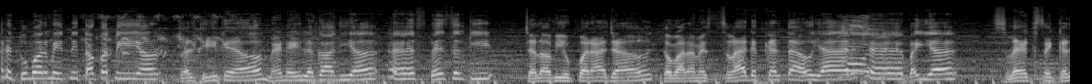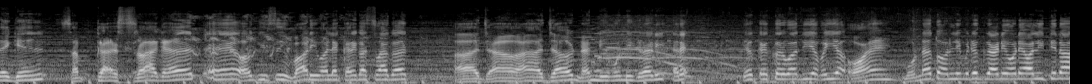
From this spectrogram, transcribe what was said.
अरे तुम्हारे में इतनी ताकत नहीं है यार। चल ठीक है यार, मैंने ही लगा दिया स्पेशल की। चलो अभी ऊपर आ जाओ, तुम्हारा मैं स्वागत करता हूँ यार भैया। स्वैग से करेंगे, सबका स्वागत और किसी बॉडी वाले करेगा स्वागत। आ जाओ आ जाओ नन्नी मुन्नी ग्रानी अरे, ये क्या करवा दिया भैया? ओए, मुन्ना तो अनलिमिटेड ग्रानी होने वाली थी ना।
